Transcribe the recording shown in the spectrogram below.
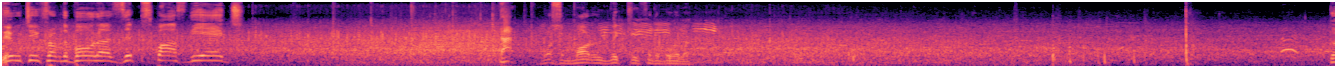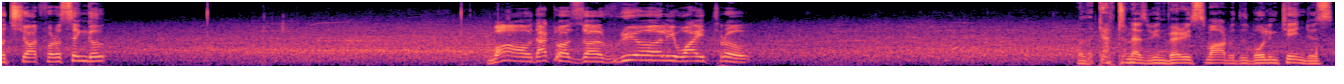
Beauty from the bowler zips past the edge. That was a moral victory for the bowler. Good shot for a single. Wow, that was a really wide throw. Well, the captain has been very smart with his bowling changes.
